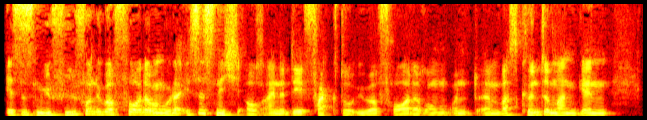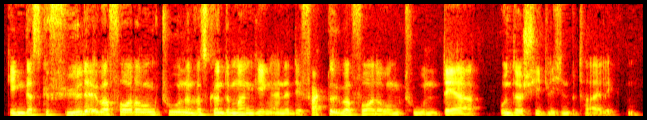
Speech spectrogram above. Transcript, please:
ist es ein Gefühl von Überforderung oder ist es nicht auch eine de facto Überforderung? Und ähm, was könnte man gen, gegen das Gefühl der Überforderung tun und was könnte man gegen eine de facto Überforderung tun der unterschiedlichen Beteiligten?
